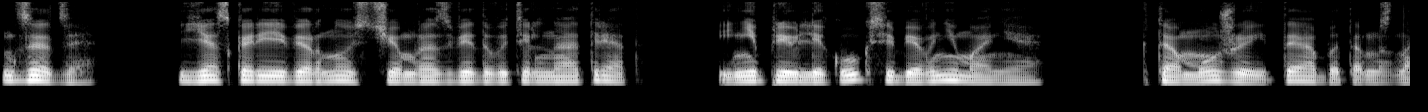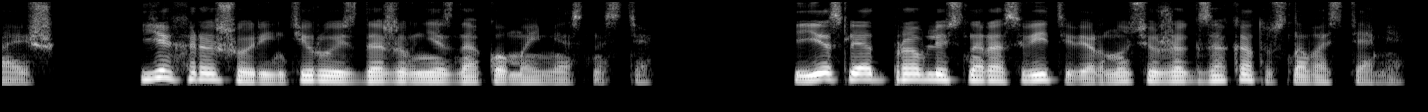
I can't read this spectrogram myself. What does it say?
«Дзэдзе, я скорее вернусь, чем разведывательный отряд, и не привлеку к себе внимания. К тому же и ты об этом знаешь. Я хорошо ориентируюсь даже в незнакомой местности. Если отправлюсь на рассвете, вернусь уже к закату с новостями».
